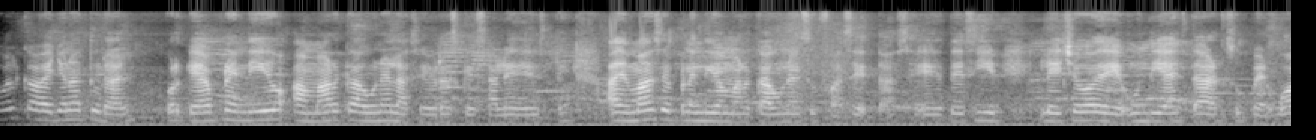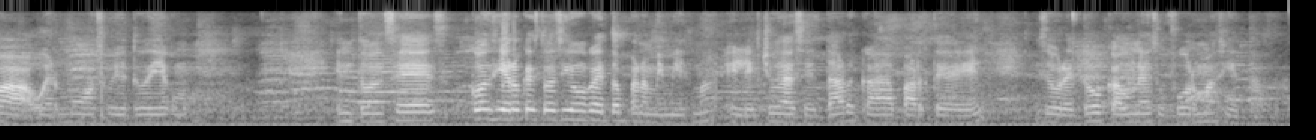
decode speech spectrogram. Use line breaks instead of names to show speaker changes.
Llevo el cabello natural porque he aprendido a amar cada una de las hebras que sale de este. Además he aprendido a amar cada una de sus facetas. Es decir, el hecho de un día estar súper guau, hermoso y otro día como... Entonces considero que esto ha sido un reto para mí misma, el hecho de aceptar cada parte de él y sobre todo cada una de sus formas y etapas.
